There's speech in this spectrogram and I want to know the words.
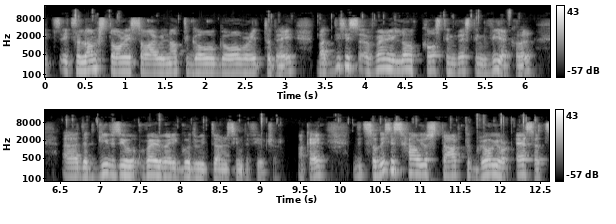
it's it's a long story, so I will not go go over it today. But this is a very low cost investing vehicle uh, that gives you very very good returns in the future. Okay, so this is how you start to grow your assets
